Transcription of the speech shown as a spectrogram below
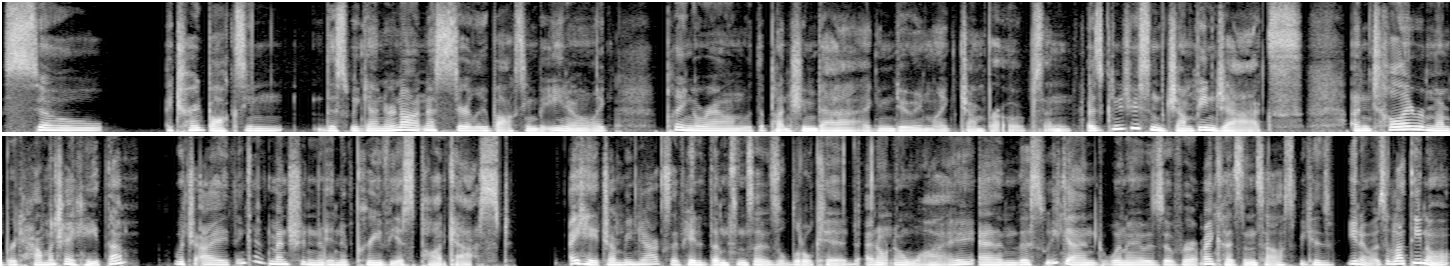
So I tried boxing this weekend, or not necessarily boxing, but you know, like playing around with the punching bag and doing like jump ropes. And I was going to do some jumping jacks until I remembered how much I hate them, which I think I've mentioned in a previous podcast. I hate jumping jacks. I've hated them since I was a little kid. I don't know why. And this weekend, when I was over at my cousin's house, because, you know, as a Latino,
